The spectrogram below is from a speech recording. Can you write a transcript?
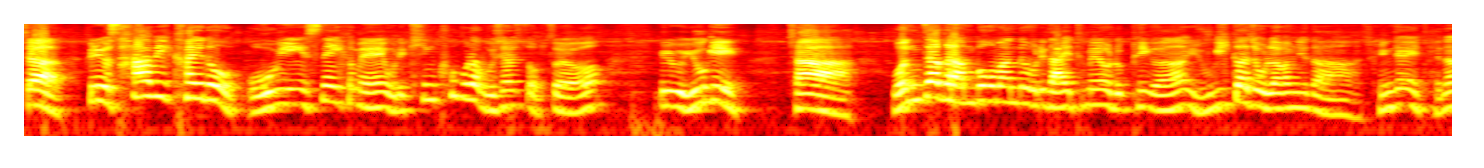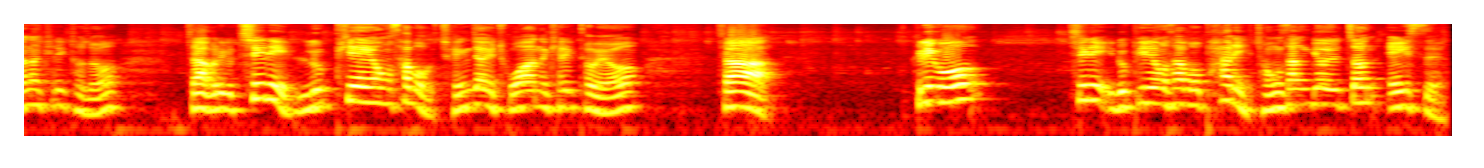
자, 그리고 4위 카이도, 5위 스네이크맨, 우리 킹코브라 무시할 수 없어요. 그리고 6위, 자, 원작을 안 보고 만든 우리 나이트메어 루피가 6위까지 올라갑니다. 굉장히 대단한 캐릭터죠. 자, 그리고 7위, 루피의 형 사보. 굉장히 좋아하는 캐릭터예요. 자, 그리고 7위, 루피의 형 사보 8위, 정상결전 에이스.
